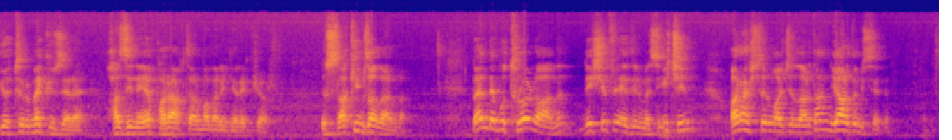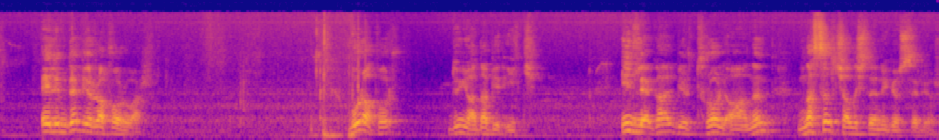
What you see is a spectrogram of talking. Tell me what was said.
götürmek üzere hazineye para aktarmaları gerekiyor. Islak imzalarla. Ben de bu troll ağının deşifre edilmesi için araştırmacılardan yardım istedim. Elimde bir rapor var. Bu rapor dünyada bir ilk. İllegal bir troll ağının nasıl çalıştığını gösteriyor.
